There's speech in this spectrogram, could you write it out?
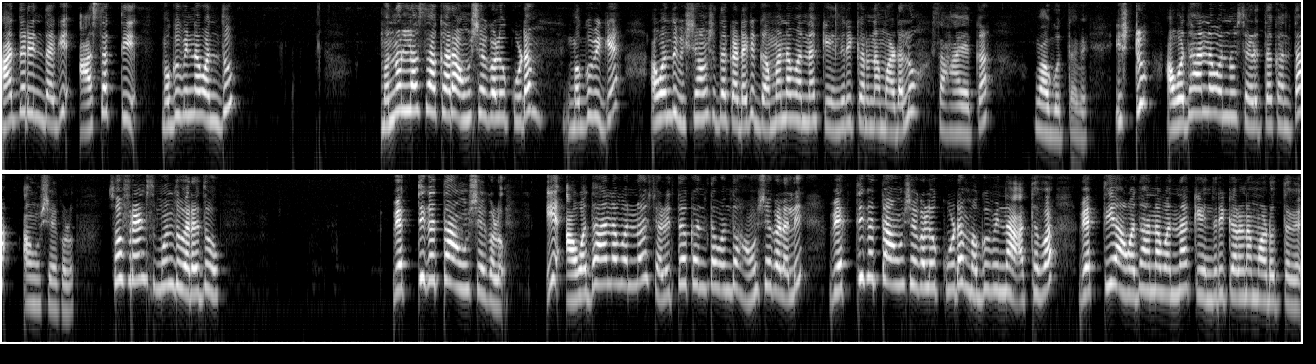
ಆದ್ದರಿಂದಾಗಿ ಆಸಕ್ತಿ ಮಗುವಿನ ಒಂದು ಮನೋಲ್ಲಾಸಕರ ಅಂಶಗಳು ಕೂಡ ಮಗುವಿಗೆ ಆ ಒಂದು ವಿಷಯಾಂಶದ ಕಡೆಗೆ ಗಮನವನ್ನು ಕೇಂದ್ರೀಕರಣ ಮಾಡಲು ಸಹಾಯಕವಾಗುತ್ತವೆ. ಇಷ್ಟು ಅವಧಾನವನ್ನು ಸೆಳೆತಕ್ಕಂಥ ಅಂಶಗಳು. ಸೊ ಫ್ರೆಂಡ್ಸ್ ಮುಂದುವರೆದು ವ್ಯಕ್ತಿಗತ ಅಂಶಗಳು. ಈ ಅವಧಾನವನ್ನು ಸೆಳೆತಕ್ಕಂಥ ಒಂದು ಅಂಶಗಳಲ್ಲಿ ವ್ಯಕ್ತಿಗತ ಅಂಶಗಳು ಕೂಡ ಮಗುವಿನ ಅಥವಾ ವ್ಯಕ್ತಿಯ ಅವಧಾನವನ್ನು ಕೇಂದ್ರೀಕರಣ ಮಾಡುತ್ತವೆ.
